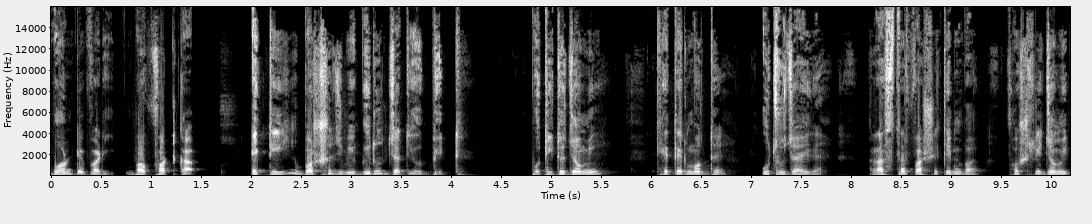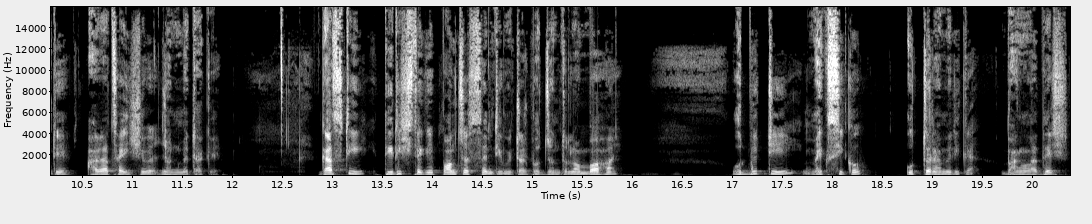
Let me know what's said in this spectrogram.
বন্টেপাড়ি বা ফটকা একটি বর্ষজীবী বিরুৎ জাতীয় উদ্ভিদ। পতিত জমি, ক্ষেতের মধ্যে, উঁচু জায়গায়, রাস্তার পাশে কিংবা ফসলি জমিতে আগাছা হিসেবে জন্মে থাকে। গাছটি তিরিশ থেকে পঞ্চাশ সেন্টিমিটার পর্যন্ত লম্বা হয়। উদ্ভিদটি মেক্সিকো, উত্তর আমেরিকা, বাংলাদেশ,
